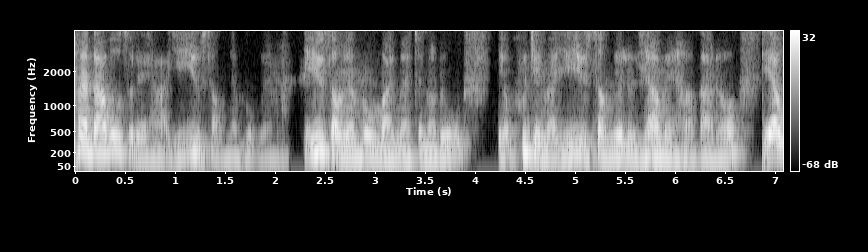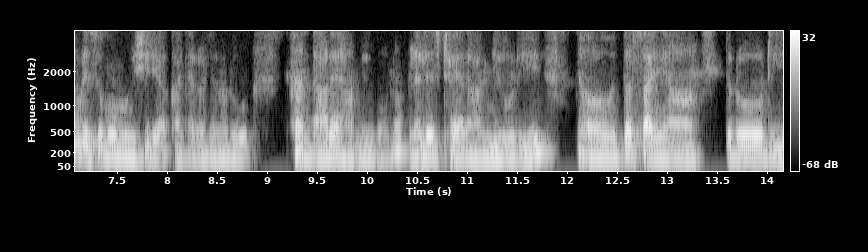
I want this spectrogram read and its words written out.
ဟန်တာဖို့ဆိုတဲ့ဟာရေးယူဆောင်ရွက်မှုပဲရေးယူဆောင်ရွက်မှုပိုင်းမှာကျွန်တော်တို့အခုချိန်မှာရေးယူဆောင်ရွက်လို့ရမယ်ဟာကတော့တရားဥပဒေစိုးမိုးမှုရှိတဲ့အခါကျတော့ကျွန်တော်တို့ဟန်တာတဲ့ဟာမျိုးပေါ့နော် blacklist ထဲတာမျိုးတွေဟိုသက်ဆိုင်ရာသူတို့ဒီ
